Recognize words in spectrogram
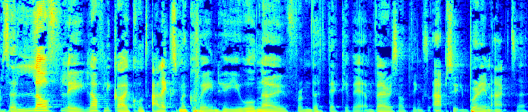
was a lovely, lovely guy called Alex McQueen, who you will know from The Thick of It and various other things. Absolutely brilliant actor.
